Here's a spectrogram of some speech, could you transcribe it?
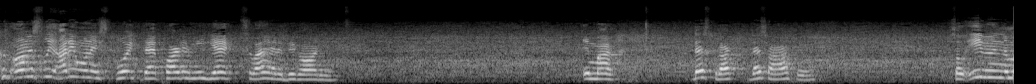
cause honestly, I didn't want to exploit that part of me yet till I had a big audience. In my, that's what I, that's how I feel. So even the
